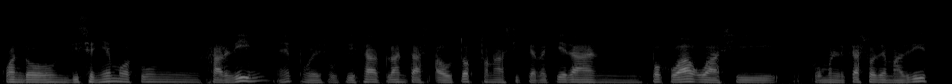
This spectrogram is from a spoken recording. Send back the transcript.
cuando diseñemos un jardín ¿eh? pues utilizar plantas autóctonas y que requieran poco agua si como en el caso de Madrid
